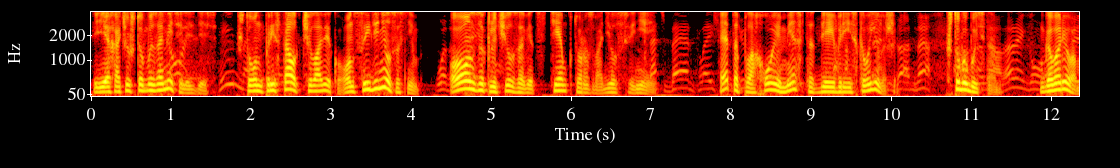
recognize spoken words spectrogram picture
И я хочу, чтобы вы заметили здесь, что он пристал к человеку, он соединился с ним. Он заключил завет с тем, кто разводил свиней. Это плохое место для еврейского юноши, чтобы быть там. Говорю вам,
